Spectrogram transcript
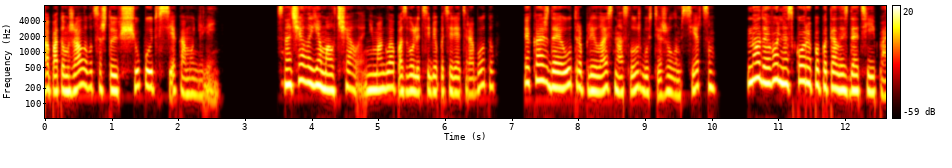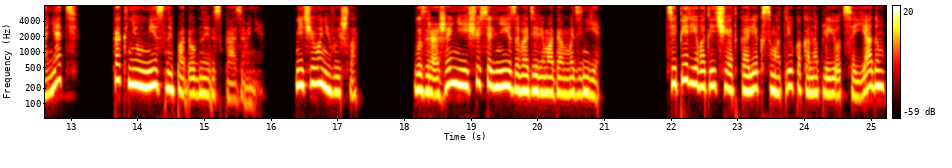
а потом жаловаться, что их щупают все, кому не лень. Сначала я молчала, не могла позволить себе потерять работу, и каждое утро плелась на службу с тяжелым сердцем, но довольно скоро попыталась дать ей понять, как неуместны подобные высказывания. Ничего не вышло. Возражения еще сильнее заводили мадам Маденье. Теперь я, в отличие от коллег, смотрю, как она плюется ядом,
